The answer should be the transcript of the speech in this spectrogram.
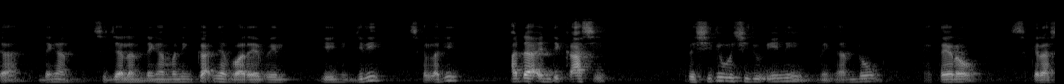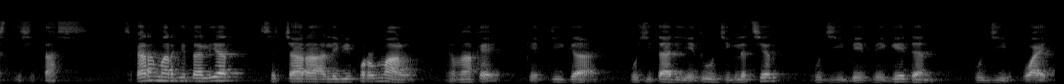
ya dengan sejalan dengan meningkatnya variabel ini. Jadi sekali lagi ada indikasi residu-residu ini mengandung heterosklerastisitas. Sekarang mari kita lihat secara lebih formal memakai ketiga uji tadi yaitu uji Gletscher, uji BPG dan uji White.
